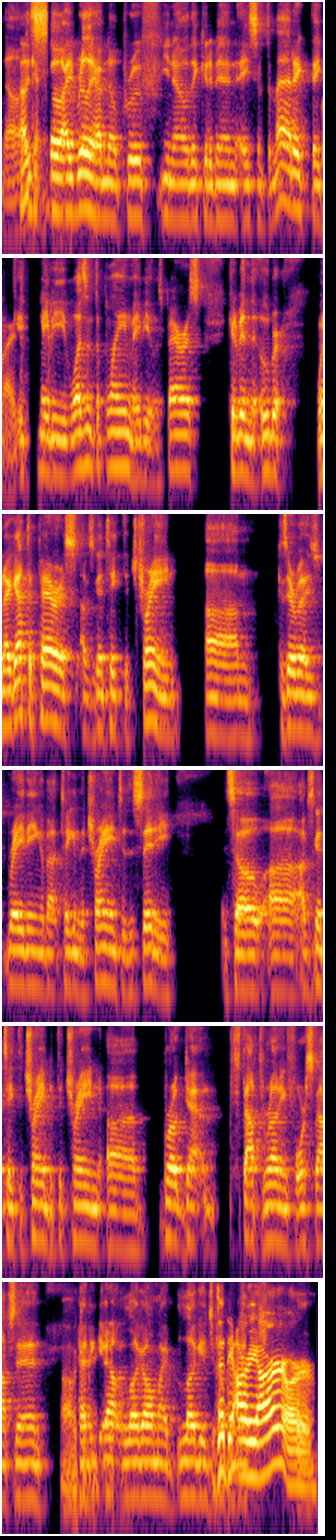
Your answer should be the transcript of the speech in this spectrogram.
no. Okay. so I really have no proof. You know, they could have been asymptomatic. They right. it, maybe it wasn't the plane. Maybe it was Paris. Could have been the Uber. When I got to Paris, I was going to take the train because um, everybody's raving about taking the train to the city and so uh, I was going to take the train, but the train uh, broke down, stopped running four stops in. Okay. Had to get out and lug all my luggage. Is that the RER or?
